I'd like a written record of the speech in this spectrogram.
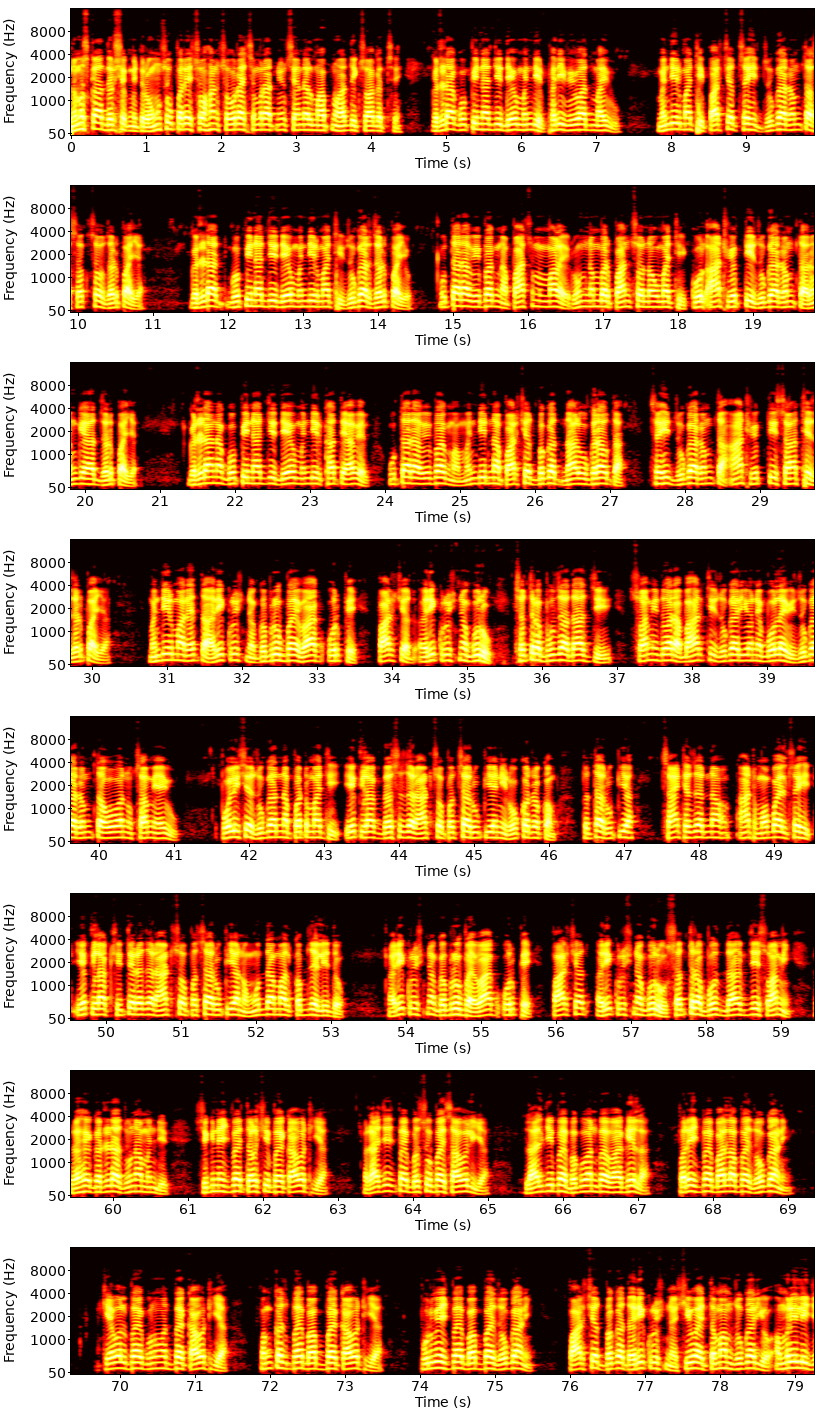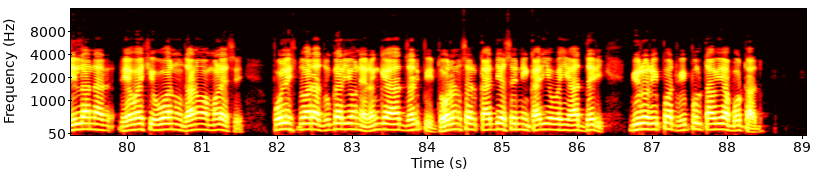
નમસ્કાર દર્શક મિત્રો, હું છું પરેશ ચૌહાણ, સૌરાષ્ટ્ર સમ્રાટ ન્યૂઝ ચેનલમાં આપનું હાર્દિક સ્વાગત છે. ગઢડા ગોપીનાથજી દેવ મંદિર ફરી વિવાદમાં આવ્યું. મંદિરમાંથી પાર્ષદ સહિત જુગાર રમતા શખ્સો ઝડપાયા. ગઢડા ગોપીનાથજી દેવ મંદિરમાંથી જુગાર ઝડપાયો. ઉતારા વિભાગના પાંચમા માળે રૂમ નંબર પાંચસો નવમાંથી કુલ આઠ વ્યક્તિ જુગાર રમતા રંગે હાથ ઝડપાયા. ગઢડાના ગોપીનાથજી દેવ મંદિર ખાતે આવેલ ઉતારા વિભાગમાં મંદિરના પાર્ષદ ભગત નાળ ઉઘરાવતા સહિત જુગાર રમતા આઠ વ્યક્તિ સાથે ઝડપાયા. મંદિરમાં રહેતા હરિકૃષ્ણ ગભરુભાઈ વાઘ ઉર્ફે પાર્ષદ હરિકૃષ્ણ ગુરુ છત્રભુજા દાસજી સ્વામી દ્વારા બહારથી જુગારીઓને બોલાવી જુગાર રમતા હોવાનું સામે આવ્યું. પોલીસે જુગારના પટમાંથી એક લાખ દસ હજાર આઠસો પચાસ રૂપિયાની રોકડ રકમ તથા રૂપિયા સાઠ હજારના આઠ મોબાઈલ સહિત એક લાખ સિત્તેર હજાર આઠસો પચાસ રૂપિયાનો મુદ્દામાલ કબજે લીધો. હરિકૃષ્ણ ગભરુભાઈ વાઘ ઉર્ફે પાર્ષદ હરિકૃષ્ણ ગુરુ સત્ર દાસજી સ્વામી, રહે ગઢડા જૂના મંદિર, જિગ્નેશભાઈ તળસીભાઈ કાવઠિયા, રાજેશભાઈ બસુભાઈ સાવલિયા, લાલજીભાઈ ભગવાનભાઈ વાઘેલા, પરેશભાઈ બાલાભાઈ જોગાણી, કેવલભાઈ ગુણવંતભાઈ કાવઠિયા, પંકજભાઈ બાપભાઈ કાવઠિયા, પૂર્વેશભાઈ બાપભાઈ જોગાણી, પાર્ષદ ભગત હરિકૃષ્ણ સિવાય તમામ જુગારીઓ અમરેલી જિલ્લાના રહેવાસી હોવાનું જાણવા મળે છે. પોલીસ દ્વારા જુગારીઓને રંગે હાથ ઝડપી ધોરણસર કાયદેસરની કાર્યવાહી હાથ ધરી બ્યુરો રિપોર્ટ વિપુલ તાવિયા બોટાદ.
